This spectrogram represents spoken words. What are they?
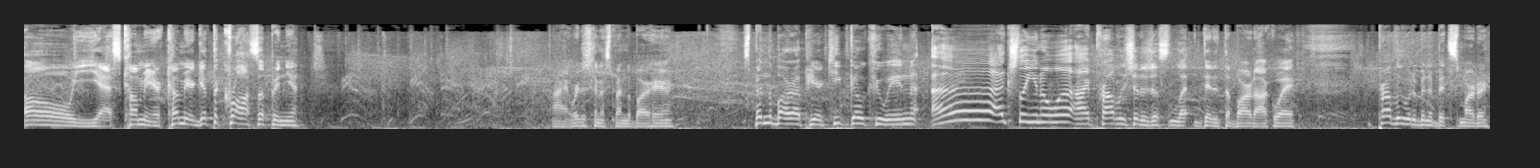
Oh yes, come here, come here, get the cross up in you. All right, we're just gonna spend the bar here. Spend the bar up here, keep Goku in. Uh, actually, you know what? I probably should have just let, did it the Bardock way. Probably would have been a bit smarter.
